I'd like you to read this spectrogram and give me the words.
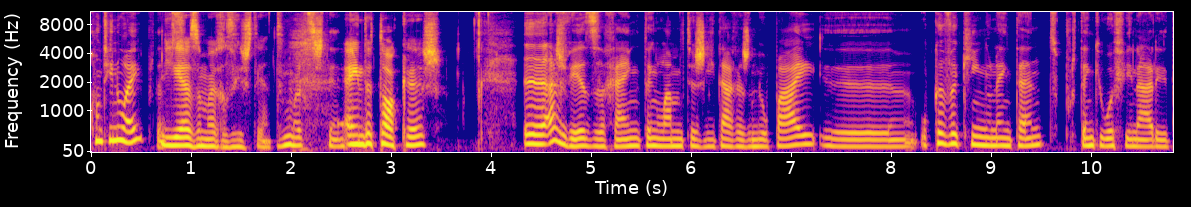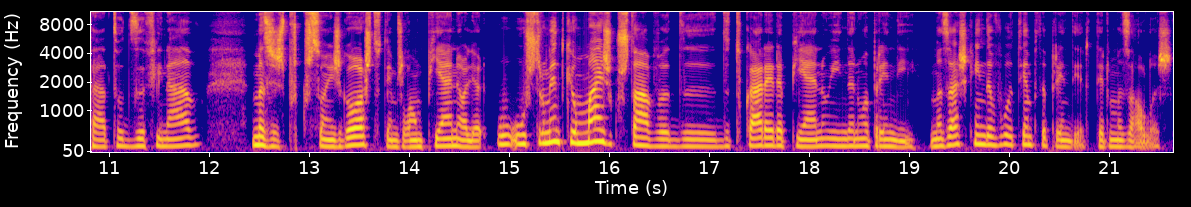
continuei. Portanto, e és uma resistente. Uma resistente. Ainda tocas? Uh, às vezes arranho, tenho lá muitas guitarras do meu pai, uh, o cavaquinho nem tanto, porque tenho que o afinar e está todo desafinado, mas as percussões gosto, temos lá um piano. Olha, o, o instrumento que eu mais gostava de, de, tocar era piano e ainda não aprendi, mas acho que ainda vou a tempo de aprender, ter umas aulas.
